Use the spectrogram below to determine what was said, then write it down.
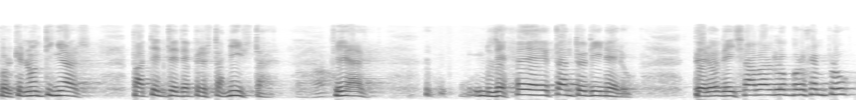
porque non tiñas patente de prestamista. Uh -huh. Tiñas, dejé tanto dinero, pero deixábaslo, por exemplo,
